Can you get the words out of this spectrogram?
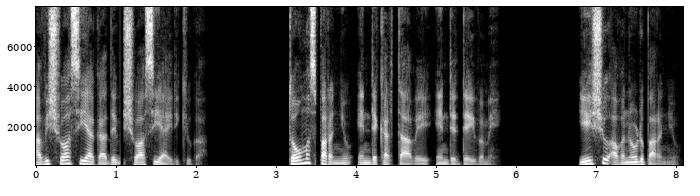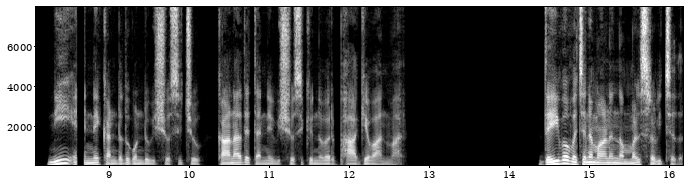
അവിശ്വാസിയാകാതെ വിശ്വാസിയായിരിക്കുക. തോമസ് പറഞ്ഞു എന്റെ കർത്താവേ എന്റെ ദൈവമേ. യേശു അവനോട് പറഞ്ഞു നീ എന്നെ കണ്ടതുകൊണ്ട് വിശ്വസിച്ചു കാണാതെ തന്നെ വിശ്വസിക്കുന്നവർ ഭാഗ്യവാന്മാർ. ദൈവവചനമാണ് നമ്മൾ ശ്രവിച്ചത്.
